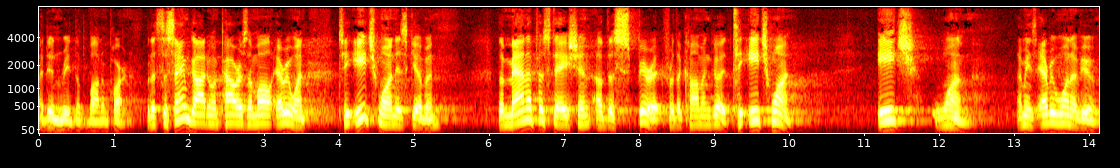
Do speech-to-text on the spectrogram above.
I didn't read the bottom part. But it's the same God who empowers them all, everyone to each one is given the manifestation of the Spirit for the common good. To each one. Each one. That means every one of you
